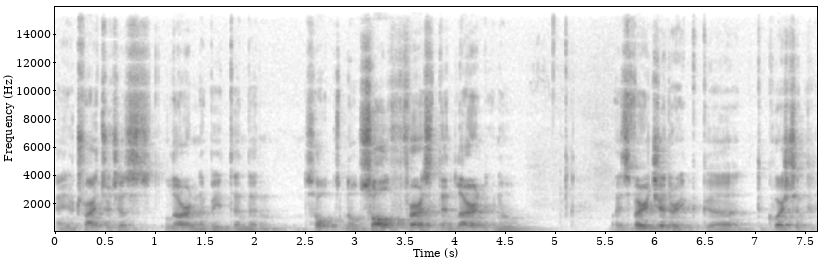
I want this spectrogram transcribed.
and you try to just learn a bit and then solve no solve first and learn you know. It's very generic uh, the question.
